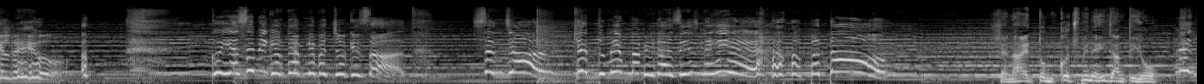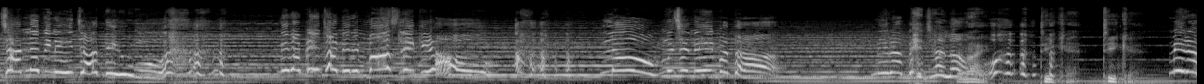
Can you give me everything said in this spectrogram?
धकेल रहे हो। कोई ऐसा भी करता है अपने बच्चों के साथ। संजार क्या तुम्हें अपना बेटा अज़ीज़ नहीं है? बताओ। शनाई तुम कुछ भी नहीं जानती हो। मैं जानना भी नहीं चाहती हूँ। मेरा बेटा मेरे पास लेके आओ। लो मुझे नहीं पता। मेरा बेटा लाओ। ठीक है ठीक है। मेरा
